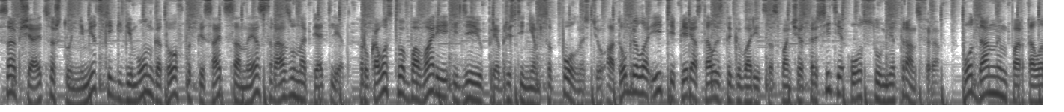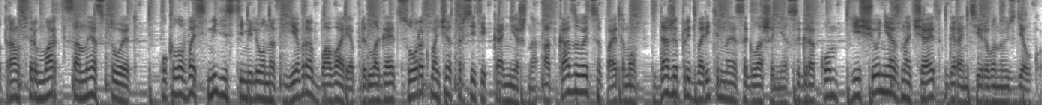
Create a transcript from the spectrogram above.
Сообщается, что немецкий гегемон готов подписать Сане сразу на 5 лет. Руководство Баварии идею приобрести немца полностью одобрило и теперь осталось договориться с Манчестер Сити о сумме трансфера. По данным портала Трансфермаркт Сане стоит около 80 миллионов евро. Бавария предлагает 40, Манчестер Сити, конечно, отказывается, поэтому даже предварительное соглашение с игроком еще не означает гарантированную сделку.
